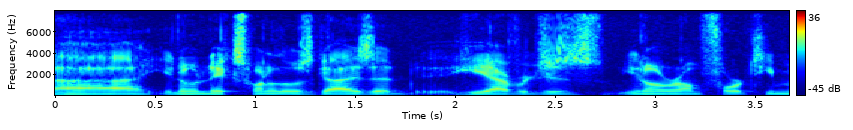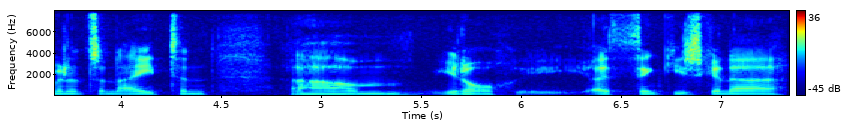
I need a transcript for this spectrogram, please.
uh, you know, Nick's one of those guys that he averages, you know, around 14 minutes a night, and um, you know, I think he's going to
